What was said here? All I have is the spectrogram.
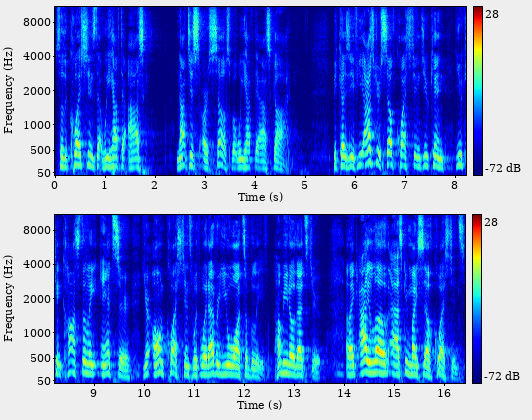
So, the questions that we have to ask, not just ourselves, but we have to ask God. Because if you ask yourself questions, you can, you can constantly answer your own questions with whatever you want to believe. How many know that's true? Like, I love asking myself questions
